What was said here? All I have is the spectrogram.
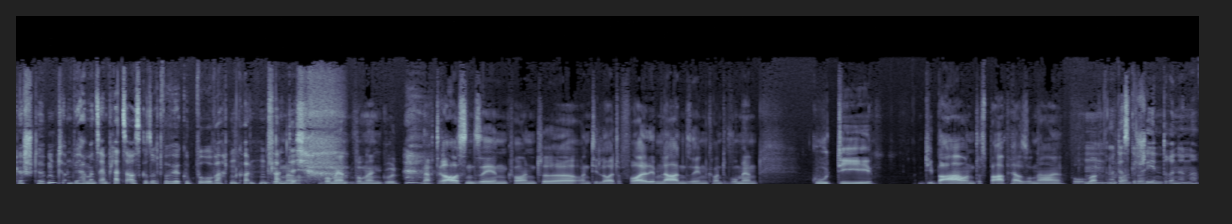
Das stimmt. Und wir haben uns einen Platz ausgesucht, wo wir gut beobachten konnten, fand genau, ich. wo man, wo man gut nach draußen sehen konnte und die Leute vor dem Laden sehen konnte, wo man gut die, die Bar und das Barpersonal beobachten konnte. Und das Geschehen drinnen, ne?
